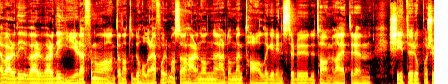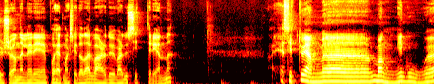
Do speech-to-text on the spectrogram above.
Ja, hva er, det de, hva, er, hva er, det de, gir deg for noe annet enn at du holder deg i form? Altså, er, det noen, er, det noen, mentale gevinster du, du, tar med deg etter en skitur opp på Sjusjøen eller i, på Hedmarksvidda der? Hva er, du, hva er, det du, sitter igjen med? Jeg sitter jo igjen med mange gode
